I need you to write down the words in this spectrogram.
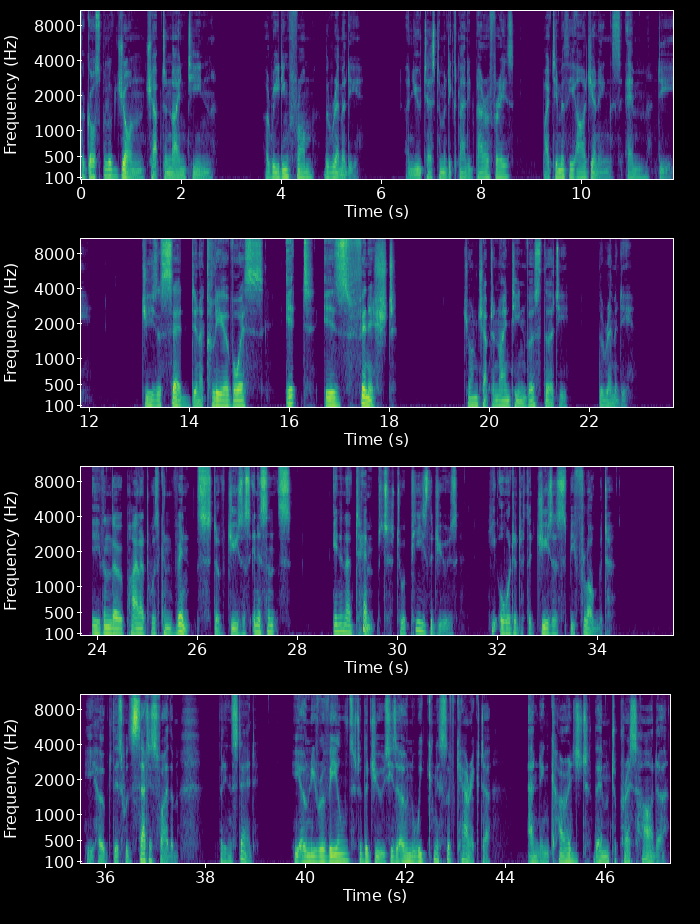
The Gospel of John, chapter 19. A reading from The Remedy, a New Testament expanded paraphrase by Timothy R. Jennings, M.D. Jesus said in a clear voice, It is finished. John chapter 19, verse 30. The Remedy. Even though Pilate was convinced of Jesus' innocence, in an attempt to appease the Jews, he ordered that Jesus be flogged. He hoped this would satisfy them, but instead he only revealed to the Jews his own weakness of character and encouraged them to press harder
